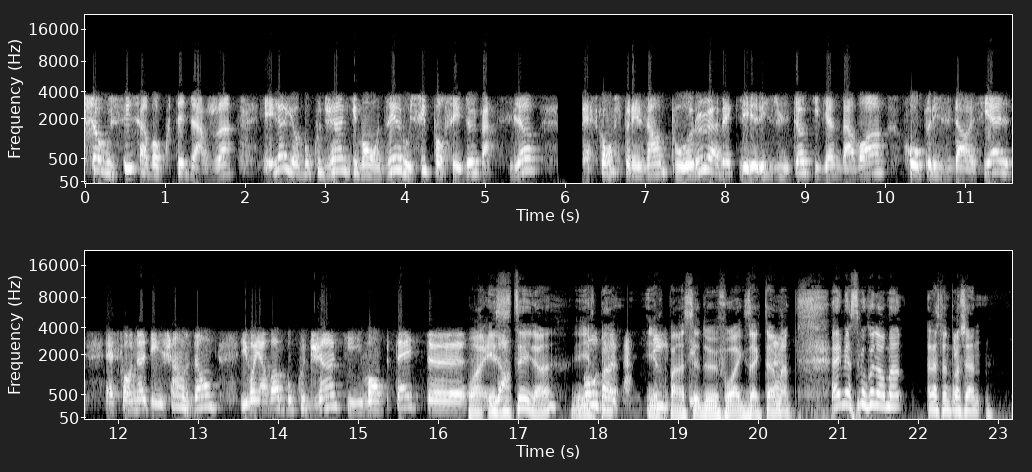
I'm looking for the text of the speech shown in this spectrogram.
ça aussi, ça va coûter de l'argent. Et là, il y a beaucoup de gens qui vont dire aussi pour ces deux partis-là, est-ce qu'on se présente pour eux avec les résultats qu'ils viennent d'avoir au présidentiel? Est-ce qu'on a des chances? Donc, il va y avoir beaucoup de gens qui vont peut-être... Euh, ouais, hésiter, là. Hein? Y, repenser deux fois, exactement. Hey, merci beaucoup, Normand. À la semaine prochaine.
